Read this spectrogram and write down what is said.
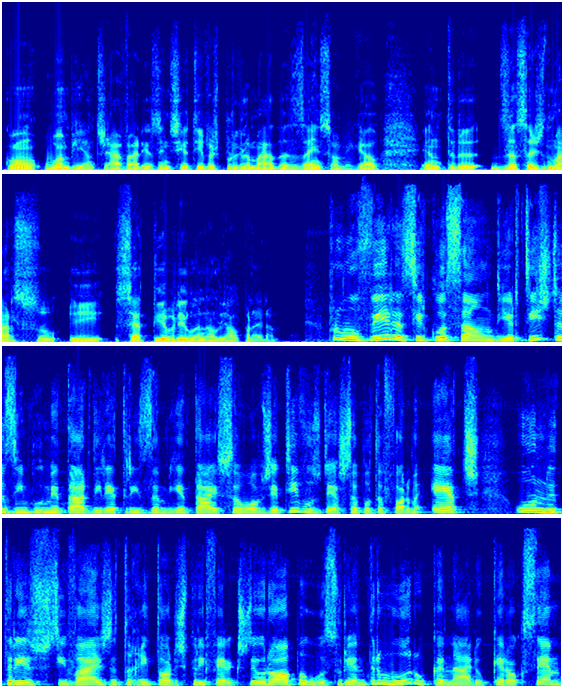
com o ambiente. Já há várias iniciativas programadas em São Miguel entre 16 de março e 7 de abril, Ana Leal Pereira. Promover a circulação de artistas e implementar diretrizes ambientais são objetivos desta plataforma EDGE. Une três festivais de territórios periféricos da Europa, o açoriano Tremor, o canário Queroxem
